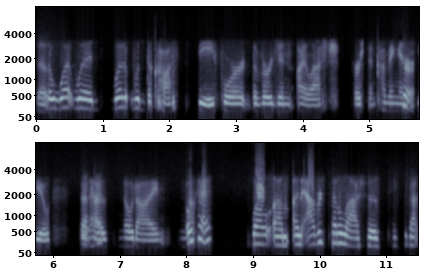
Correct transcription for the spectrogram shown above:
so what would what would the cost be for the virgin eyelash person coming sure. into you that well, has I, no dye, Okay. Well, um, an average set of lashes takes about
